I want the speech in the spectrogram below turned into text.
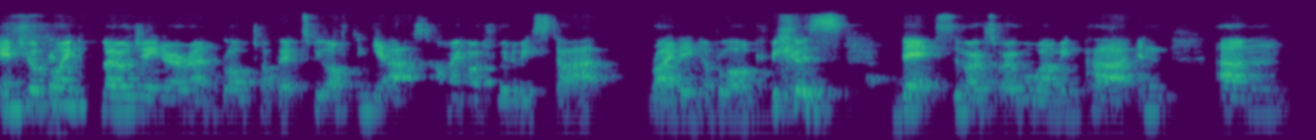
And to your point as well, Gina, around blog topics, we often get asked, oh my gosh, where do we start writing a blog? Because that's the most overwhelming part. And um,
